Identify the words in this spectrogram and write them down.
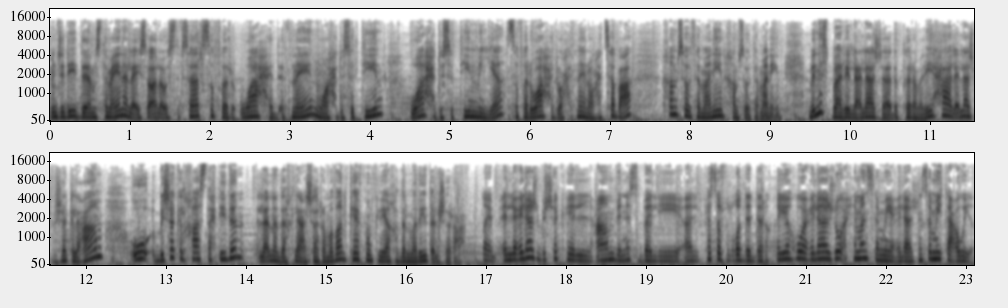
من جديد مستمعينا لأي سؤال أو استفسار صفر واحد اثنين واحد وستين واحد وستين مية صفر واحد واحد اثنين واحد سبعة خمسة وثمانين خمسة وثمانين. بالنسبة للعلاج دكتورة مليحة العلاج بشكل عام وبشكل خاص تحديدا لأننا داخلين على شهر رمضان كيف ممكن ياخذ المريض الجرعة؟ طيب العلاج بشكل عام بالنسبة للكسل في الغدة الدرقية هو علاجه إحنا ما نسميه علاج نسميه تعويض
